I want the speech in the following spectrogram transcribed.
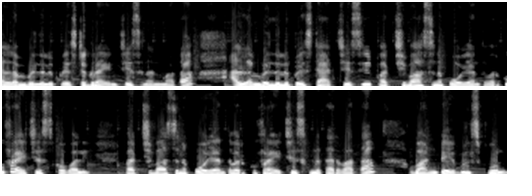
అల్లం వెల్లుల్లి పేస్ట్ గ్రైండ్ చేశాను అనమాట అల్లం వెల్లుల్లి పేస్ట్ యాడ్ చేసి పచ్చివాసన పోయేంత వరకు ఫ్రై చేసుకోవాలి. పచ్చివాసన పోయేంత వరకు ఫ్రై చేసుకున్న తర్వాత వన్ టేబుల్ స్పూన్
